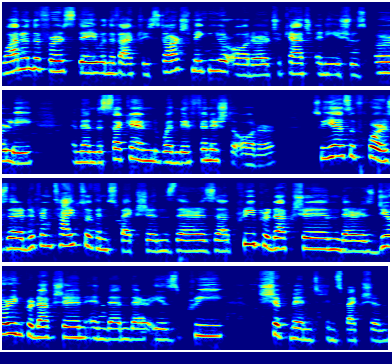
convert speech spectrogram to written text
one on the first day when the factory starts making your order to catch any issues early, and then the second when they finish the order. So, yes, of course, there are different types of inspections. There's a pre production, there is during production, and then there is pre shipment inspection.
